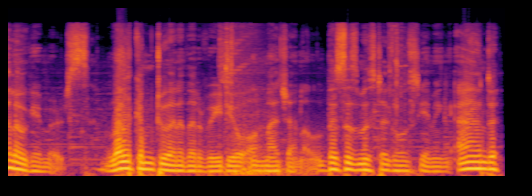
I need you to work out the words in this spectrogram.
Hello gamers, welcome to another video on my channel. This is Mr. Ghost Gaming and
